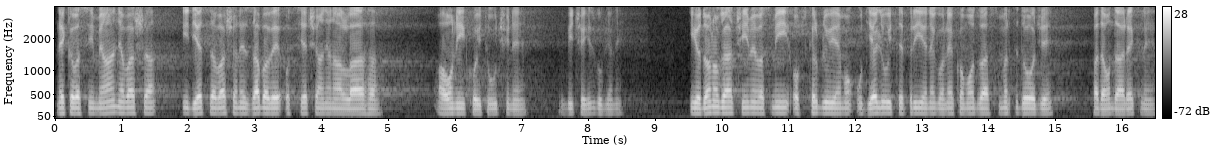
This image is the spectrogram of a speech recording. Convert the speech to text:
neka vas imanja vaša i djeca vaša ne zabave od sjećanja na Allaha, a oni koji to učine, bit će izgubljeni. I od onoga čime vas mi obskrbljujemo, udjeljujte prije nego nekom od vas smrt dođe, pa da onda rekne,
